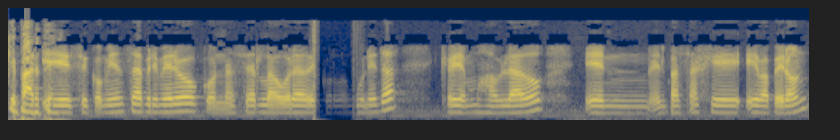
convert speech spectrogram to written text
qué parte? Eh, se comienza primero con hacer la obra de cordón cuneta que habíamos hablado en el pasaje Eva Perón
